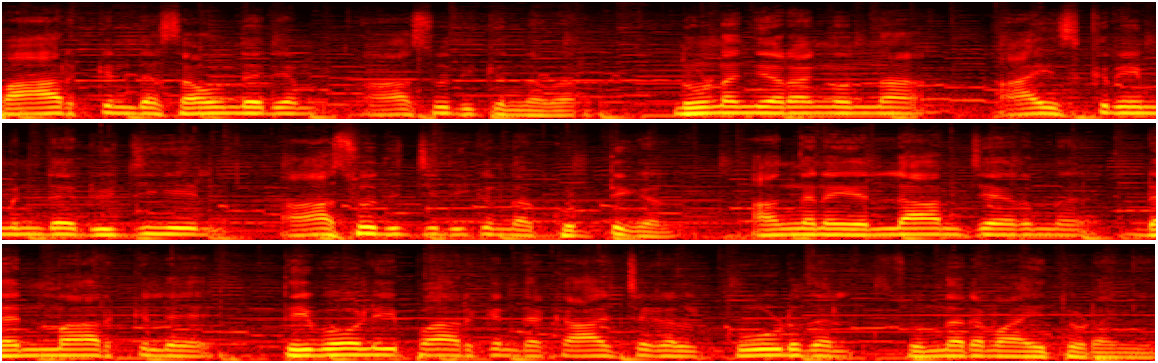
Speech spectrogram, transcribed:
പാർക്കിന്റെ സൗന്ദര്യം ആസ്വദിക്കുന്നവർ. നുണഞ്ഞിറങ്ങുന്ന ഐസ്ക്രീമിന്റെ രുചിയിൽ ആസ്വദിച്ചിരിക്കുന്ന കുട്ടികൾ. അങ്ങനെ എല്ലാം ചേർന്ന് ഡെൻമാർക്കിലെ തിവോളി പാർക്കിന്റെ കാഴ്ചകൾ കൂടുതൽ സുന്ദരമായി തുടങ്ങി.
